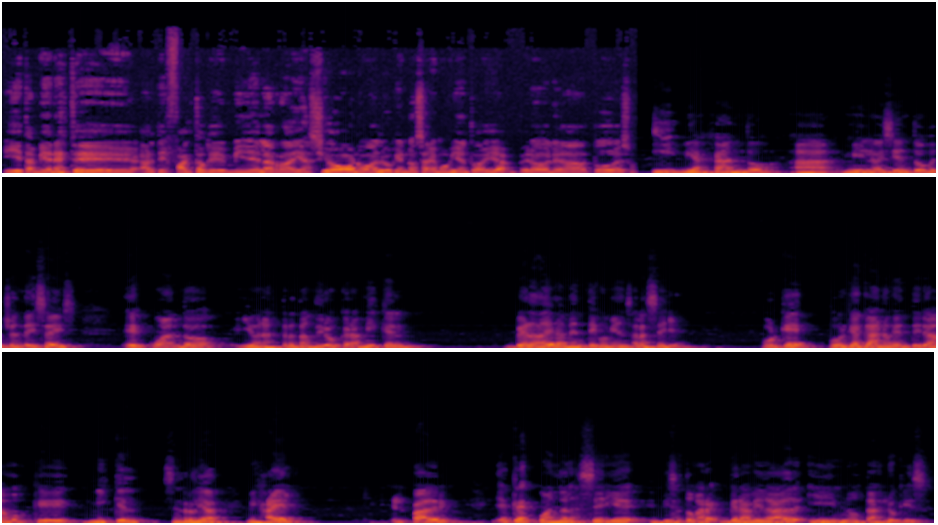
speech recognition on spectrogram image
Y también este artefacto que mide la radiación o algo que no sabemos bien todavía, pero le da todo eso. Y viajando a 1986 es cuando Jonas, tratando de ir a buscar a Mikkel, verdaderamente comienza la serie. ¿Por qué? Porque acá nos enteramos que Mikkel es en realidad Mijael, el padre. Y acá es cuando la serie empieza a tomar gravedad y notas lo que es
